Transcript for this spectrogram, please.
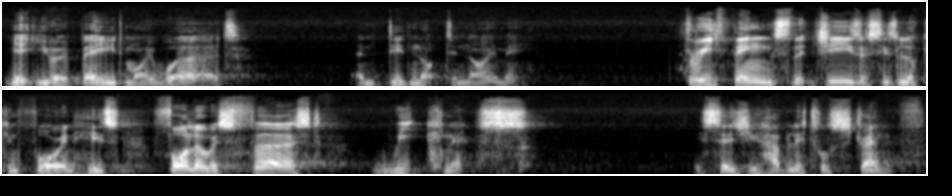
yet you obeyed my word and did not deny me. Three things that Jesus is looking for in his followers. First, weakness. It says, You have little strength.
